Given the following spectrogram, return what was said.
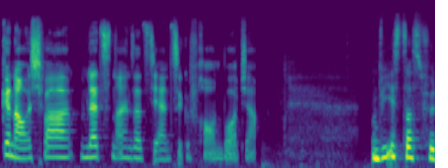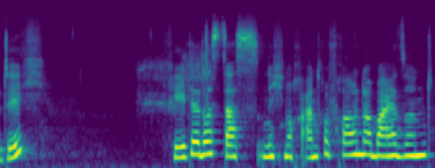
Genau, ich war im letzten Einsatz die einzige Frau an Bord, ja. Und wie ist das für dich? Fehlt dir das, dass nicht noch andere Frauen dabei sind?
